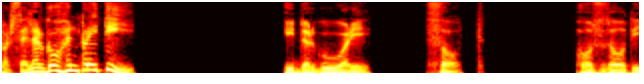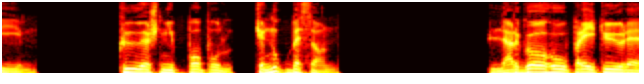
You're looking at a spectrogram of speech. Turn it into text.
përse largohen prej tij? I dërguari thotë: O Zoti im, ky është një popull që nuk beson. Largohu prej tyre,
